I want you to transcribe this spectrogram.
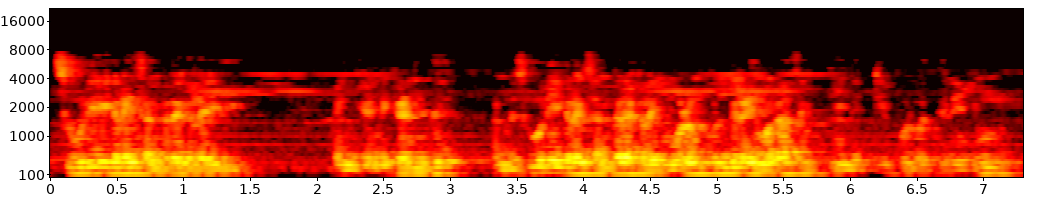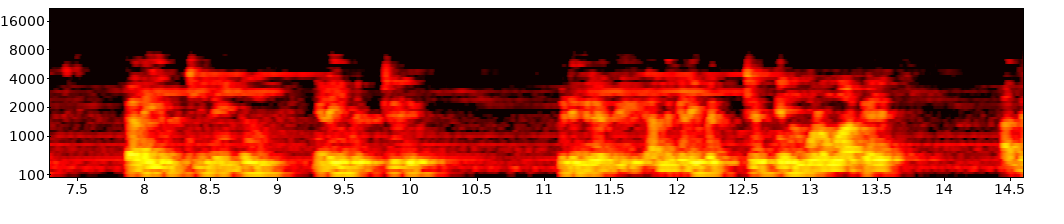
சூரியகளை சந்திரகளை அங்கே நிகழ்ந்து அந்த சூரியகளை சந்திரகளை மூலம் குண்டுகளின் மகாசக்தியை நெற்றி பூர்வத்திலேயும் தலை உச்சியிலேயும் நிலை பெற்று விடுகிறது. அந்த நிலைபெற்றத்தின் மூலமாக அந்த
